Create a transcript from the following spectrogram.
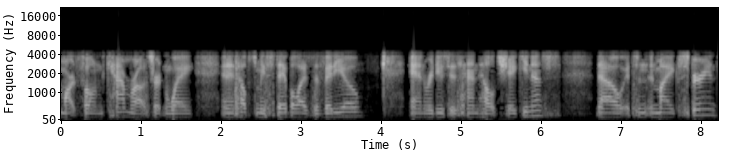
smartphone camera a certain way, and it helps me stabilize the video and reduces handheld shakiness. Now, it's in, in my experience,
